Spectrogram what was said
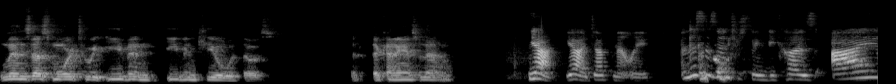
lends us more to an even even keel with those. That, that kind of answer that one. Yeah, yeah, definitely. And this is interesting because I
